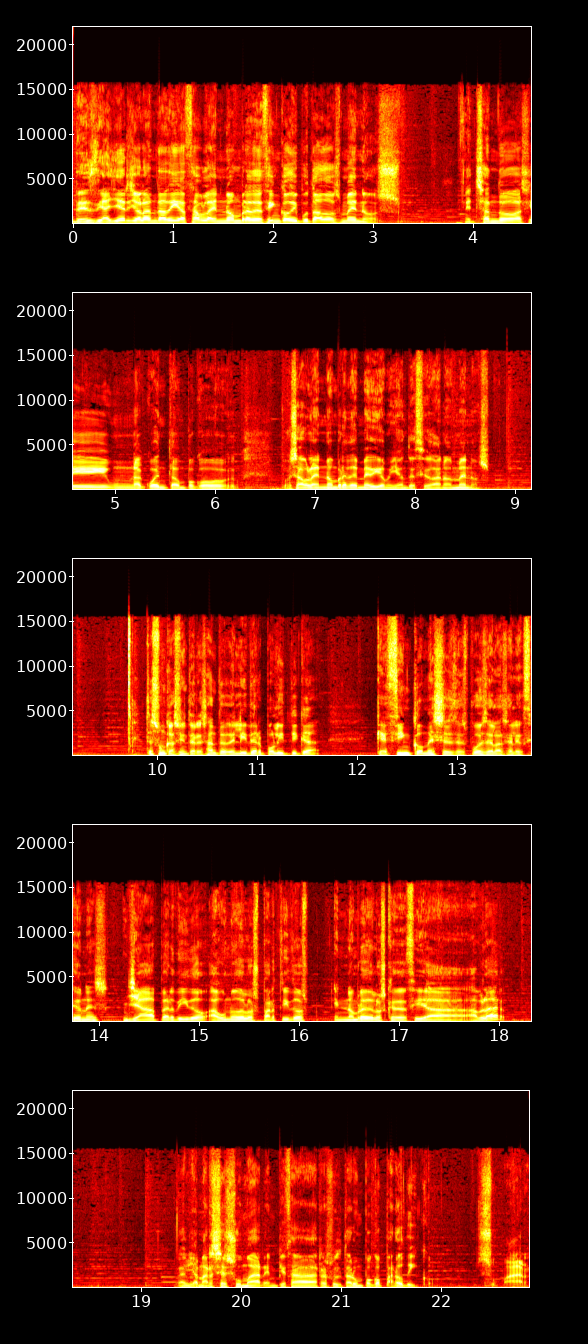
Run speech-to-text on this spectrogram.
Desde ayer Yolanda Díaz habla en nombre de cinco diputados menos, echando así una cuenta un poco, pues habla en nombre de medio millón de ciudadanos menos. Este es un caso interesante de líder política que cinco meses después de las elecciones ya ha perdido a uno de los partidos en nombre de los que decía hablar. Llamarse Sumar empieza a resultar un poco paródico. Sumar.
